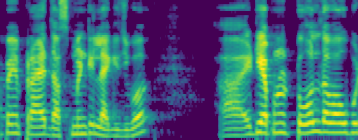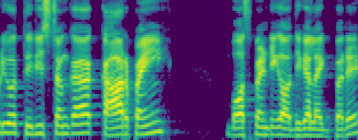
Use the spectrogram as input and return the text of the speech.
करने प्राय दस मिनट लग ये आपको टोल दवा पड़ो तीस टाँह कार बस अधिका लगिपे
